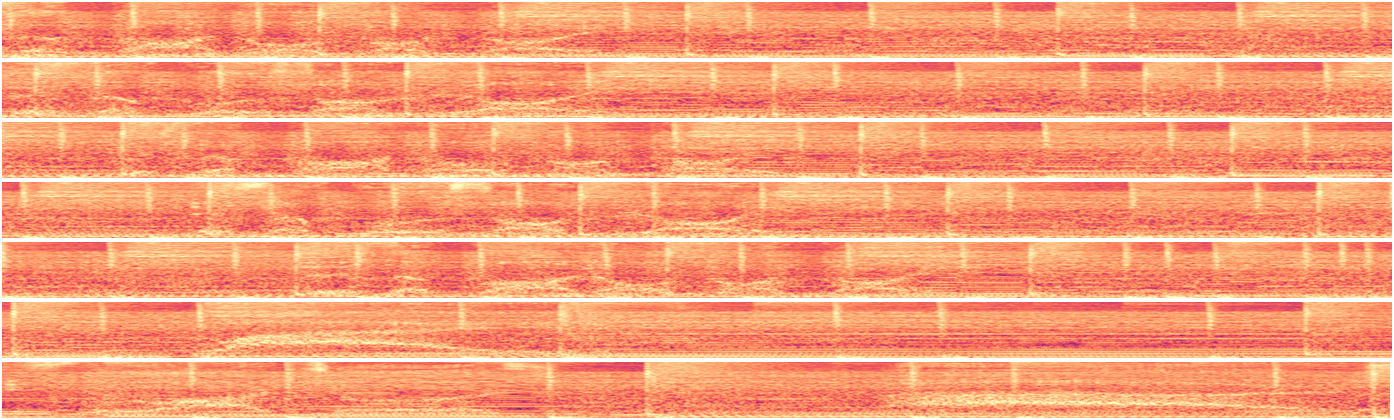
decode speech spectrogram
is the battle for life. Is the cruise life. Is the battle for life. Is the cruise life. Is the battle for life. Why? Is the archer's eyes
